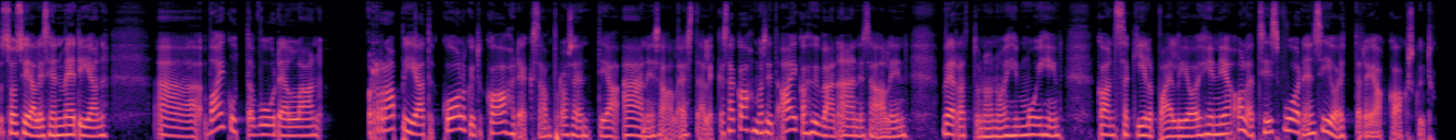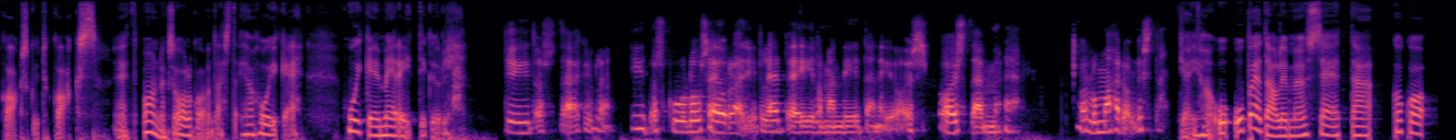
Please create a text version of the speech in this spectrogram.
sosiaalisen median äh, vaikuttavuudellaan rapiat 38 prosenttia äänisaaleista, eli sä kahmasit aika hyvän äänisaalin verrattuna noihin muihin kanssakilpailijoihin, ja olet siis vuoden sijoittaja 2022. Et onneksi olkoon tästä ihan huikea, huikea meritti kyllä. Kiitos, tämä kyllä. Kiitos kuuluu seuraajille, että ei ilman niitä niin olisi, olisi tämmöinen ollut mahdollista. Ja ihan upeata oli myös se, että koko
